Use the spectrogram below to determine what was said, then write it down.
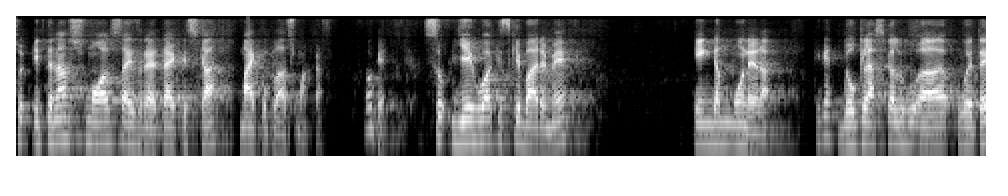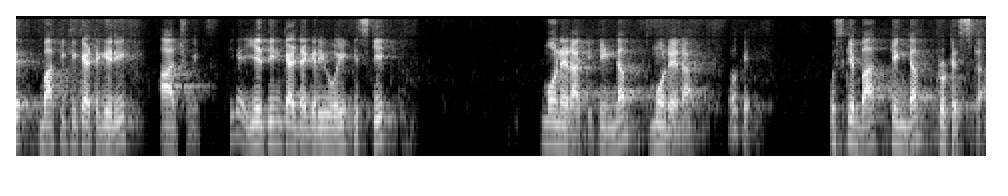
सो so, इतना स्मॉल साइज़ रहता है किसका? माइकोप्लाज्मा का। ओके सो so, ये हुआ किसके बारे में? किंगडम मोनेरा ठीक है? दो क्लास कल हुए थे बाकी की कैटेगरी आज हुई ठीक है? ये तीन कैटेगरी हुई किसकी? मोनेरा की किंगडम मोनेरा ओके उसके बाद किंगडम प्रोटेस्टा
